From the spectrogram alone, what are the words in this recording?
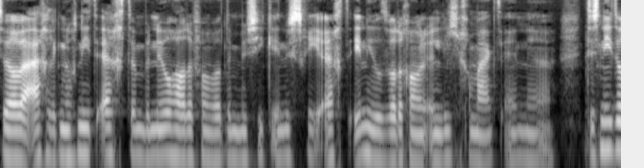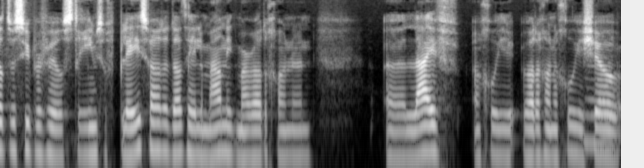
terwijl we eigenlijk nog niet echt een benul hadden van wat de muziekindustrie echt inhield. We hadden gewoon een liedje gemaakt. En uh, het is niet dat we superveel streams of plays hadden, dat helemaal niet. Maar we hadden gewoon een uh, live, een goede, we hadden gewoon een goede show Ja.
